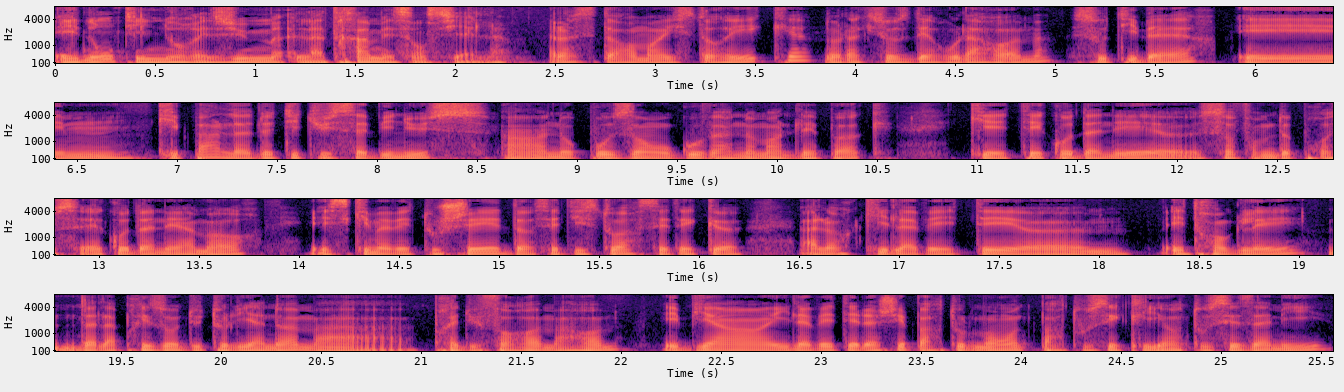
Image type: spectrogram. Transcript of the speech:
et dont il nous résume la trame essentielle. Alors c'est un roman historique dont l'action se déroule à Rome, sous Tibère, et hum, qui parle de Titus Sabinus, un opposant au gouvernement de l'époque, qui a été condamné euh, sans forme de procès, condamné à mort. Et ce qui m'avait touché dans cette histoire, c'était que alors qu'il avait été euh, étranglé dans la prison du Tullianum, à, près du Forum à Rome, eh bien, il avait été lâché par tout le monde, par tous ses clients, tous ses amis,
